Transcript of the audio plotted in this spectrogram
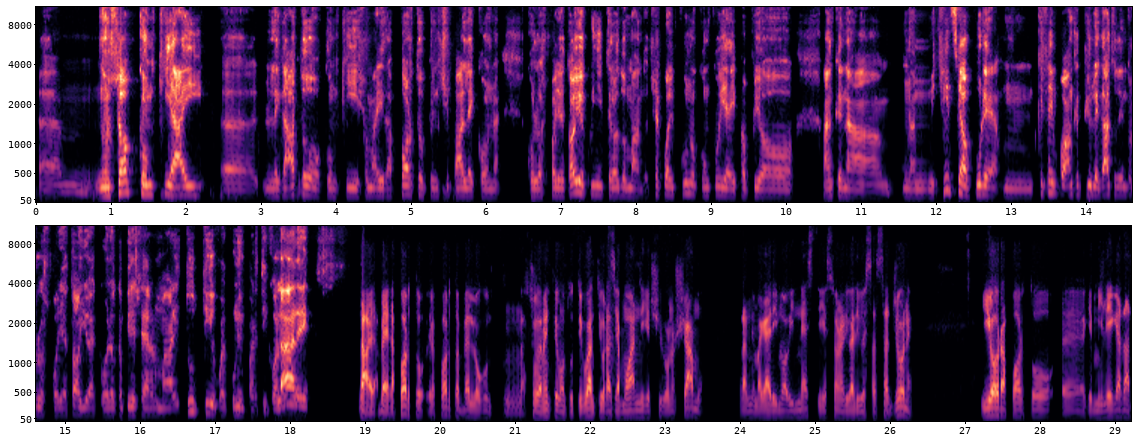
Um, non so con chi hai eh, legato con chi insomma il rapporto principale con, con, lo spogliatoio e quindi te lo domando, c'è qualcuno con cui hai proprio anche una, un'amicizia oppure mh, mm, che sei un po' anche più legato dentro lo spogliatoio? Ecco, volevo capire se erano magari tutti o qualcuno in particolare. No, vabbè, il rapporto, il rapporto è bello con, mm, assolutamente con tutti quanti, ora siamo anni che ci conosciamo, tranne magari i nuovi innesti che sono arrivati questa stagione io ho un rapporto eh, che mi lega da,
